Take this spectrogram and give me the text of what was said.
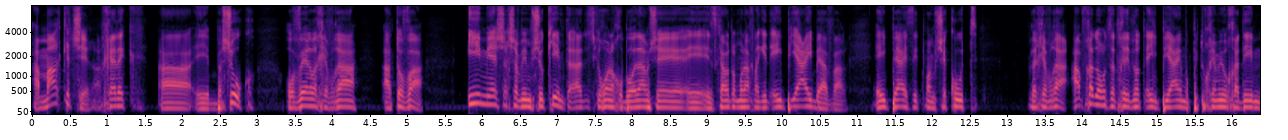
ה market share, החלק אה, בשוק, עובר לחברה הטובה. אם יש עכשיו ממשקים, אל תזכרו, אנחנו בעולם שהזכרנו את המונח נגיד API בעבר. API זה התממשקות לחברה. אף אחד לא רוצה להתחיל לבנות API או פיתוחים מיוחדים.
